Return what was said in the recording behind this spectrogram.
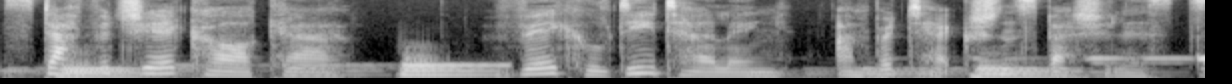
Staffordshire Car Care, Vehicle Detailing and Protection Specialists.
